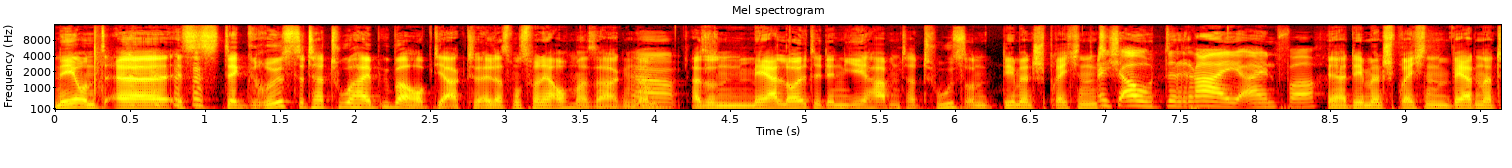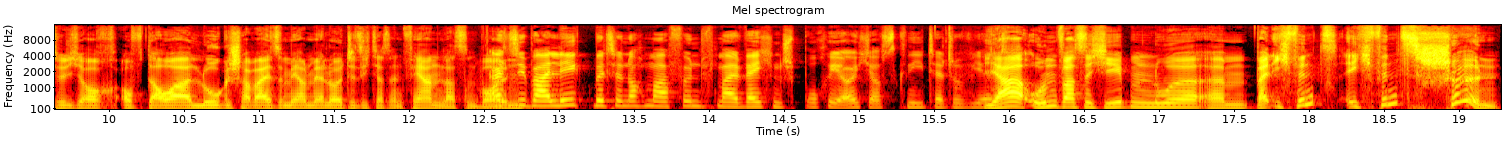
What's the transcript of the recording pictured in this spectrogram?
Nee, und äh, es ist der größte Tattoo-Hype überhaupt ja aktuell, das muss man ja auch mal sagen. Ne? Ja. Also mehr Leute denn je haben Tattoos und dementsprechend, Ich auch, drei einfach. ja, dementsprechend werden natürlich auch auf Dauer logischerweise mehr und mehr Leute sich das entfernen lassen wollen. Also überlegt bitte nochmal fünfmal, welchen Spruch ihr euch aufs Knie tätowiert. Ja, und was ich jedem nur, ähm, weil ich finde es ich find's schön.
